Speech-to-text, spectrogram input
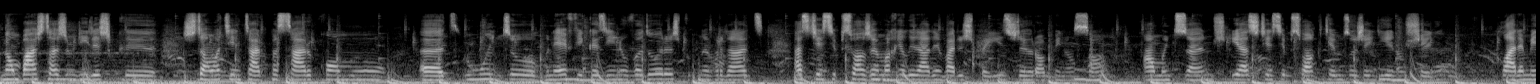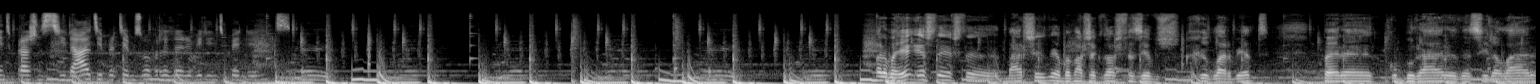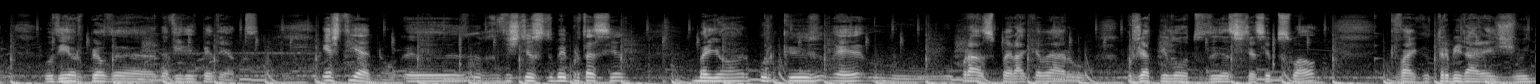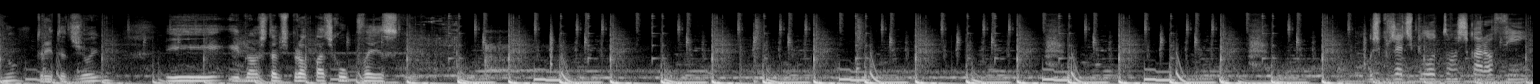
não basta as medidas que estão a tentar passar como uh, muito benéficas e inovadoras, porque na verdade a assistência pessoal já é uma realidade em vários países da Europa e não só, há muitos anos, e a assistência pessoal que temos hoje em dia não chega claramente para as necessidades e para termos uma verdadeira vida independente. Ora bem, esta, esta marcha é uma marcha que nós fazemos regularmente para comemorar, assinalar o Dia Europeu da, da Vida Independente. Este ano uh, revestiu-se de uma importância maior porque é o, o prazo para acabar o projeto piloto de assistência pessoal, que vai terminar em junho, 30 de junho, e, e nós estamos preocupados com o que vem a seguir. Projetos piloto estão a chegar ao fim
